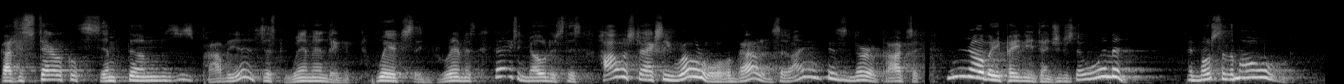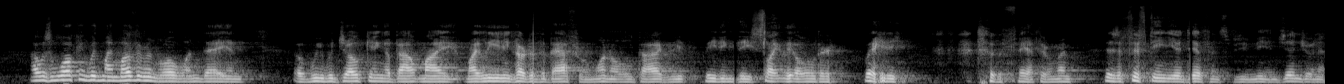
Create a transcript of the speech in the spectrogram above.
got hysterical symptoms. This is probably it. It's just women. They twitch, they'd grimace. They actually noticed this. Hollister actually wrote all about it and said, I think this is neurotoxic. Nobody paid any attention because they were women, and most of them old. I was walking with my mother in law one day, and uh, we were joking about my, my leading her to the bathroom, one old guy leading the slightly older lady to the bathroom. I'm, there's a 15 year difference between me and Ginger, and a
